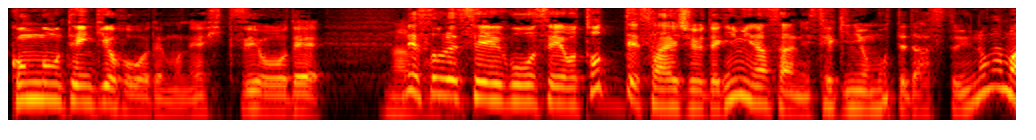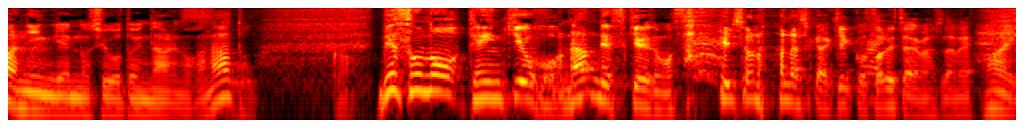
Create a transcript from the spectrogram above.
今後も天気予報でもね、必要で、で、それ整合性をとって最終的に皆さんに責任を持って出すというのが、まあ人間の仕事になるのかなと。で、その天気予報なんですけれども、最初の話から結構それちゃいましたね。はい。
